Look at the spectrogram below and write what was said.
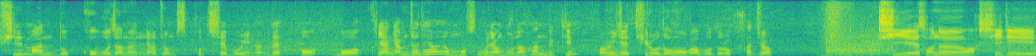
휠만 놓고 보자면 야 좀 스포츠해 보이는데 어 뭐 그냥 얌전해요? 옆모습 그냥 무난한 느낌? 그럼 이제 뒤로 넘어가 보도록 하죠. 뒤에서는 확실히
